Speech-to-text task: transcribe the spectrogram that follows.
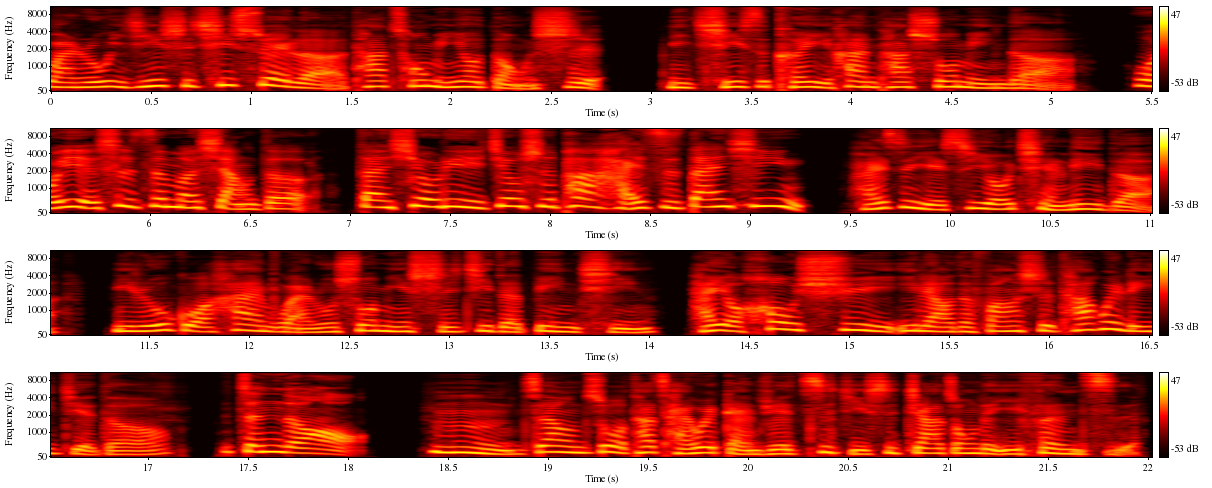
宛如已经十七岁了，他聪明又懂事，你其实可以和他说明的。我也是这么想的，但秀丽就是怕孩子担心。孩子也是有潜力的，你如果和宛如说明实际的病情，还有后续医疗的方式，他会理解的哦。真的哦，嗯，这样做他才会感觉自己是家中的一份子，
